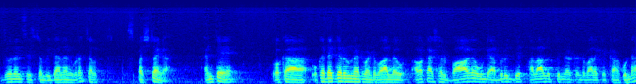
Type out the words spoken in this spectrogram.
జోనల్ సిస్టమ్ విధానాన్ని కూడా చాలా స్పష్టంగా అంటే ఒక ఒక దగ్గర ఉన్నటువంటి వాళ్ళు అవకాశాలు బాగా ఉండే అభివృద్ధి ఫలాలు తిన్నటువంటి వాళ్ళకే కాకుండా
